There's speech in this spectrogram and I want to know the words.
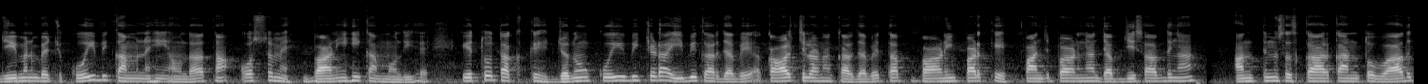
ਜੀਵਨ ਵਿੱਚ ਕੋਈ ਵੀ ਕੰਮ ਨਹੀਂ ਆਉਂਦਾ ਤਾਂ ਉਸ ਸਮੇਂ ਬਾਣੀ ਹੀ ਕੰਮ ਆਉਂਦੀ ਹੈ। ਇਤੋਂ ਤੱਕ ਕਿ ਜਦੋਂ ਕੋਈ ਵੀ ਚੜ੍ਹਾਈ ਵੀ ਕਰ ਜਾਵੇ, ਅਕਾਲ ਚਲਾਣਾ ਕਰ ਜਾਵੇ, ਤਾਂ ਬਾਣੀ ਪੜ੍ਹ ਕੇ ਪੰਜ ਬਾਣੀਆਂ ਜਪਜੀ ਸਾਹਿਬ ਦੀਆਂ, ਅੰਤਿਮ ਸੰਸਕਾਰ ਕਰਨ ਤੋਂ ਬਾਅਦ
